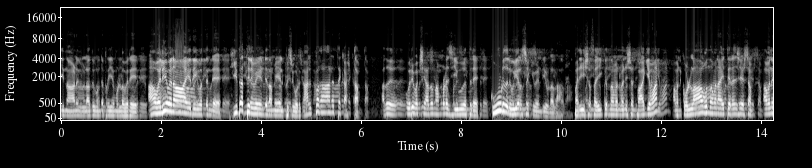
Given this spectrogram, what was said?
ഈ നാളുകളിൽ അതുകൊണ്ട് പ്രിയമുള്ളവരെ ആ വലിയവനായ ദൈവത്തിന്റെ ഹിതത്തിന് വേണ്ടി നമ്മെ ഏൽപ്പിച്ചു കൊടുക്കുക. അല്പകാലത്തെ കഷ്ടം. അത് ഒരുപക്ഷെ അത് നമ്മുടെ ജീവിതത്തിലെ കൂടുതൽ ഉയർച്ചയ്ക്ക് വേണ്ടിയുള്ളതാണ് പരീക്ഷ സഹിക്കുന്നവൻ മനുഷ്യൻ ഭാഗ്യവാൻ. അവൻ കൊള്ളാകുന്നവനായി തിരഞ്ഞ ശേഷം അവന്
